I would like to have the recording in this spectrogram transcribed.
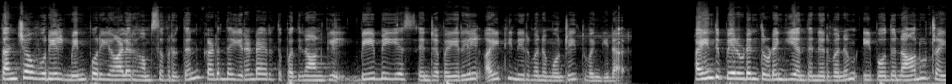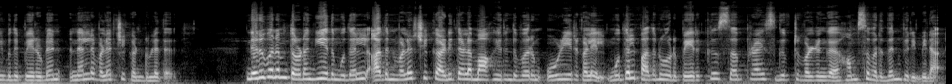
தஞ்சாவூரில் மின்பொறியாளர் ஹம்சவர்தன் கடந்த இரண்டாயிரத்து பதினான்கில் பிபிஎஸ் என்ற பெயரில் ஐடி நிறுவனம் ஒன்றை துவங்கினார். ஐந்து பேருடன் தொடங்கிய அந்த நிறுவனம் இப்போது நானூற்று ஐம்பது பேருடன் நல்ல வளர்ச்சி கண்டுள்ளது. நிறுவனம் தொடங்கியது முதல் அதன் வளர்ச்சிக்கு அடித்தளமாக இருந்து வரும் ஊழியர்களில் முதல் பதினோரு பேருக்கு சர்ப்ரைஸ் கிஃப்ட் வழங்க ஹம்சவர்தன் விரும்பினார்.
